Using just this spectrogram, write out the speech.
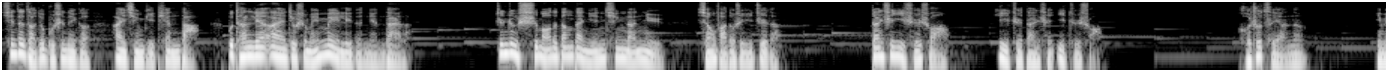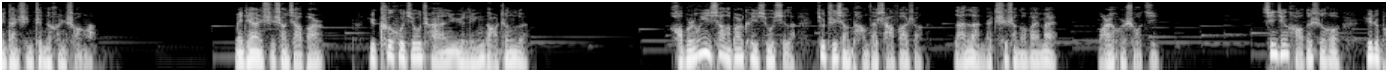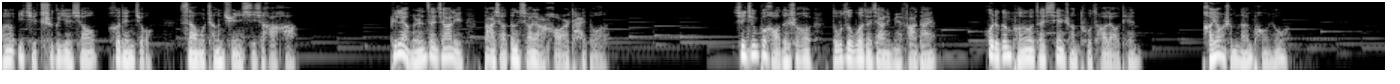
现在早就不是那个爱情比天大，不谈恋爱就是没魅力的年代了。真正时髦的当代年轻男女，想法都是一致的。单身一时爽，一直单身一直爽。何出此言呢？因为单身真的很爽啊！每天按时上下班，与客户纠缠，与领导争论。好不容易下了班可以休息了，就只想躺在沙发上，懒懒的吃上个外卖，玩一会儿手机。心情好的时候，约着朋友一起吃个夜宵，喝点酒，三五成群，嘻嘻哈哈。比两个人在家里大小瞪小眼好玩太多了。心情不好的时候，独自窝在家里面发呆，或者跟朋友在线上吐槽聊天，还要什么男朋友啊？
